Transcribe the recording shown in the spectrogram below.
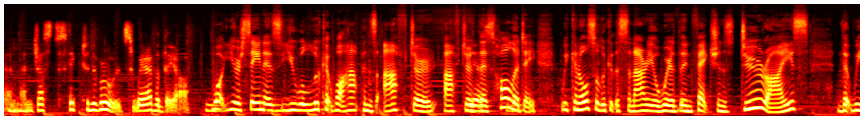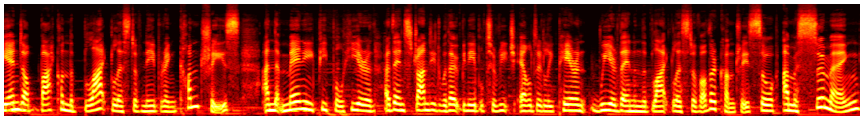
and, and, just stick to the rules wherever they are. What you're saying is you will look at what happens after after yes. this holiday. We can also look at the scenario where the infections do rise that we end up back on the blacklist of neighbouring countries, and that many people here are then stranded without being able to reach elderly parent. We are then in the blacklist of other countries. So I'm assuming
